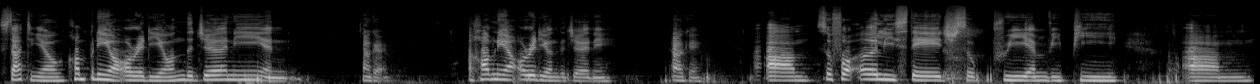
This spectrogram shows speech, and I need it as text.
starting your own company or already on the journey? And okay, how many are already on the journey? Okay. Um, so for early stage, so pre MVP, um,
